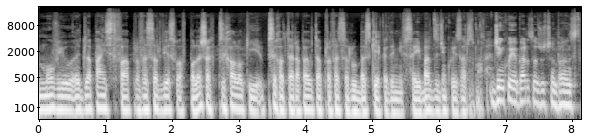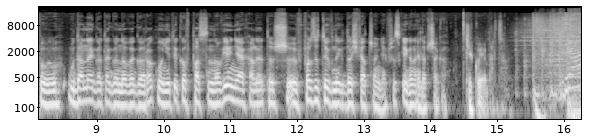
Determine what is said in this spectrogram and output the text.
mówił dla Państwa profesor Wiesław Poleszak, psycholog i psychoterapeuta, profesor Lubelskiej Akademii w SEI. Bardzo dziękuję za rozmowę. Dziękuję bardzo, życzę Państwu udanego tego nowego roku, nie tylko w postanowieniach, ale też w pozytywnych doświadczeniach. Wszystkiego najlepszego. Dziękuję bardzo. Радио.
